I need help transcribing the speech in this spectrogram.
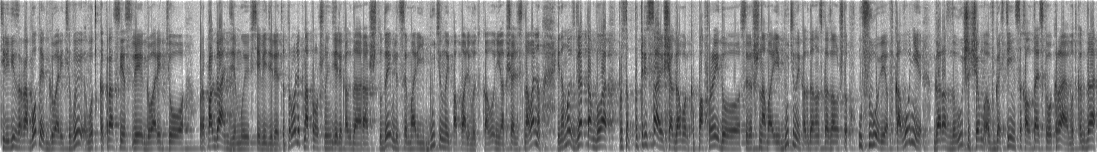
Телевизор работает, говорите вы. Вот как раз если говорить о пропаганде, мы все видели этот ролик на прошлой неделе, когда Rush Today в лице Марии Бутиной попали в эту колонию, общались с Навальным. И, на мой взгляд, там была просто потрясающая оговорка по Фрейду совершена Марией Бутиной, когда она сказала, что условия в колонии гораздо лучше, чем в гостиницах Алтайского края. Вот когда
